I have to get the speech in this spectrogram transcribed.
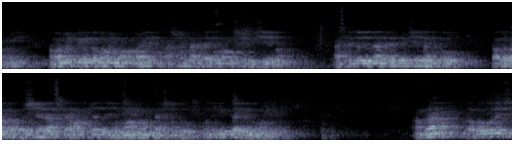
আমি আমার ব্যক্তিগতভাবে মনে হয় আসলে নারীরা কোনো অংশে পিছিয়ে নয়। আজকে যদি নারীরা পিছিয়ে থাকতো, তাহলে ভারতবর্ষের আজকে আমাদের যিনি মহামহিম রাষ্ট্রপতি উনি কিন্তু একজন মহিলা। আমরা লক্ষ্য করেছি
